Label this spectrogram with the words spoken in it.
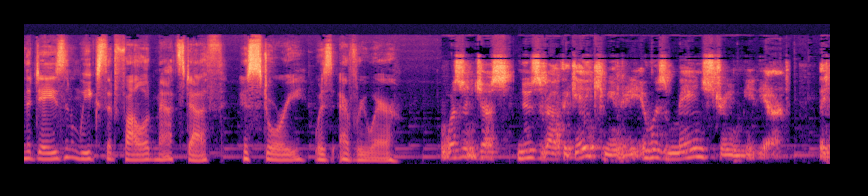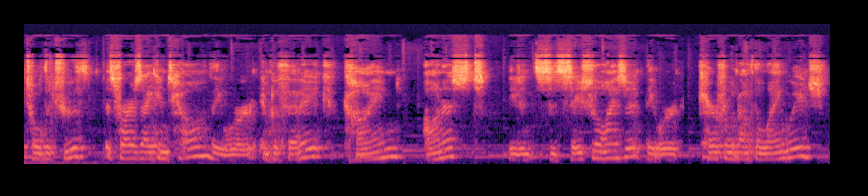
the days and weeks that followed Matt's death, his story was everywhere. It wasn't just news about the gay community, it was mainstream media. They told the truth. As far as I can tell, they were empathetic, kind, honest. They didn't sensationalize it. They were careful about the language.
